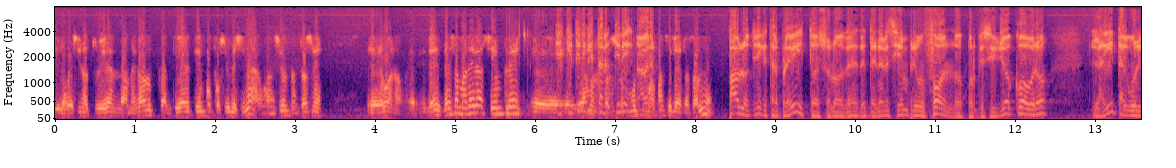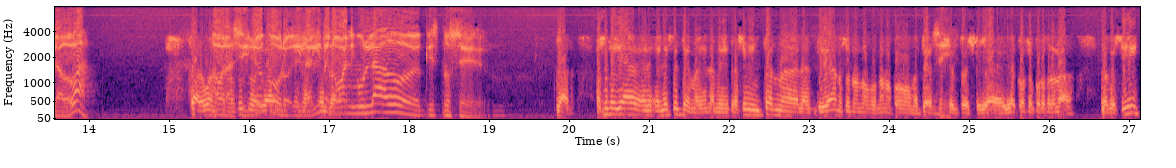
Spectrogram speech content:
los vecinos tuvieran la menor cantidad de tiempo posible sin agua, ¿no es cierto? Entonces, eh, bueno, de, esa manera siempre eh, es que tiene que estar, mucho más fácil de resolver. Pablo, tiene que estar previsto eso, ¿no? De, tener siempre un fondo, porque si yo cobro, la guita a algún lado va. Claro, bueno, Ahora, si yo cobro y la guita no va a ningún lado, que no sé. Claro, nosotros ya en, ese tema, en la administración interna de la entidad, nosotros no, no nos podemos meter, ¿no es cierto? Eso ya, es cosa por otro lado. Lo que sí,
